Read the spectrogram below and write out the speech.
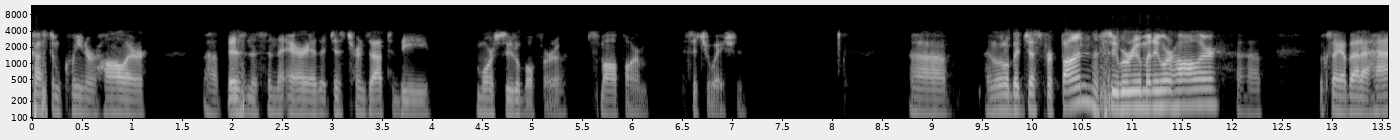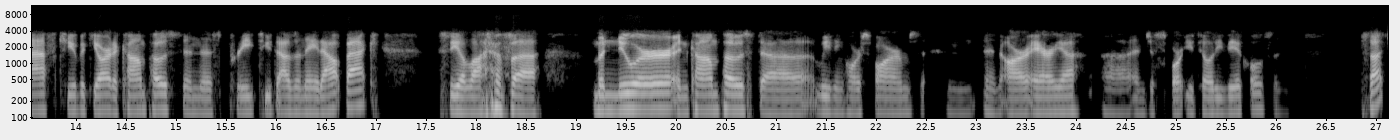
custom cleaner hauler uh, business in the area that just turns out to be more suitable for a small farm situation. Uh, and a little bit just for fun, the Subaru manure hauler. Uh, looks like about a half cubic yard of compost in this pre-2008 Outback. See a lot of uh, manure and compost uh, leaving horse farms in, in our area uh, and just sport utility vehicles and such.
